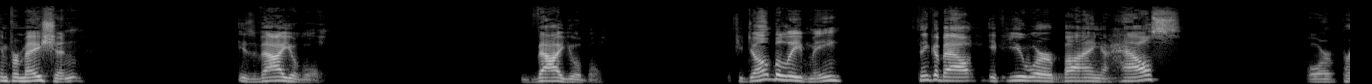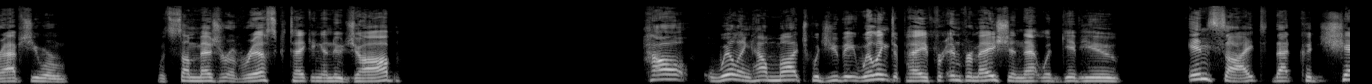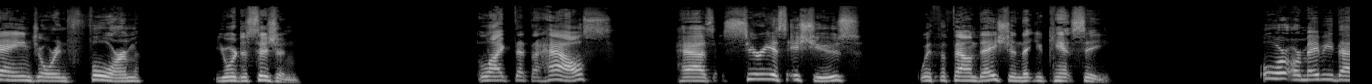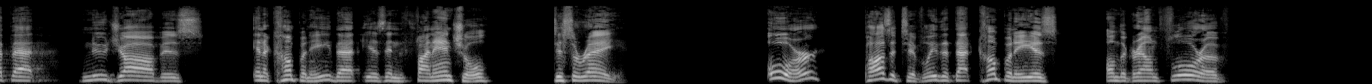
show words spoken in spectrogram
information is valuable. Valuable. If you don't believe me, think about if you were buying a house or perhaps you were with some measure of risk taking a new job. How willing, how much would you be willing to pay for information that would give you insight that could change or inform your decision? Like that the house has serious issues with the foundation that you can't see. Or, or maybe that that new job is in a company that is in financial disarray. Or positively that that company is on the ground floor of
